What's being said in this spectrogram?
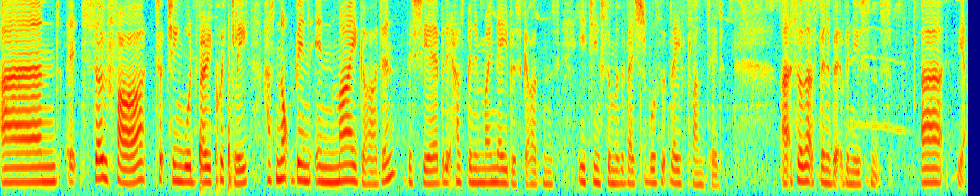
And it's so far touching wood very quickly has not been in my garden this year but it has been in my neighbours gardens eating some of the vegetables that they've planted. Uh, so that's been a bit of a nuisance. Uh, yeah.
